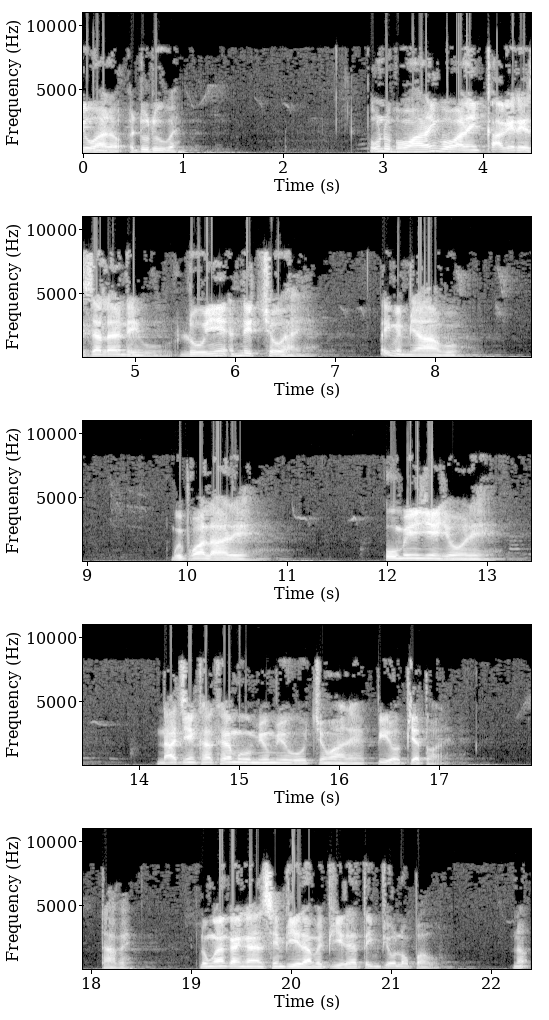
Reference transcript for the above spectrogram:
ရိုးကတော့အတူတူပဲဘုန်းတို့ဘဝတိုင်းဘဝတိုင်းကခဲ့တဲ့ဇလန်းတွေကိုလူရင်းအနှစ်ချုပ်ဟရင်သိမများဘူးမွေးဖွားလာတယ်အိုမင်းရင်ရော်တယ် နာကျင်ခက်ခဲမှုမျိုးမျိုးကိုကြုံရတယ်ပြီးတော့ပြတ်သွားတယ်ဒါပဲလုပ်ငန်းကိုင်ကအဆင်ပြေတာမပြေတာတိတ်ပြောတော့ပါဘူးနော်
